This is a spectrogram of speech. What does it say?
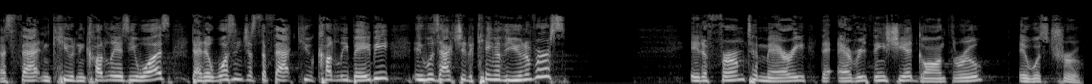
as fat and cute and cuddly as he was, that it wasn't just a fat, cute, cuddly baby, it was actually the king of the universe. It affirmed to Mary that everything she had gone through, it was true.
